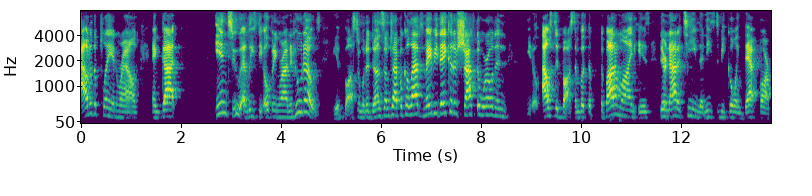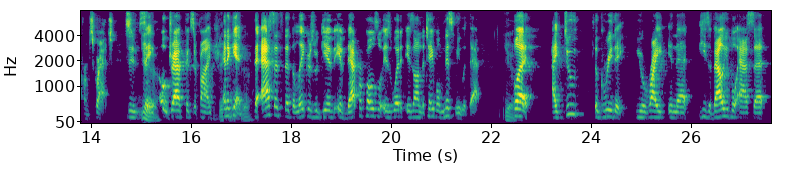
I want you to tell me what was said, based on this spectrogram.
out of the playing round and got into at least the opening round. And who knows if Boston would have done some type of collapse, maybe they could have shocked the world and you know ousted Boston. But the, the bottom line is they're not a team that needs to be going that far from scratch to say, yeah. oh, draft picks are fine. Ridiculous, and again, yeah. the assets that the Lakers would give if that proposal is what is on the table, miss me with that. Yeah. But I do agree that you're right in that he's a valuable asset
